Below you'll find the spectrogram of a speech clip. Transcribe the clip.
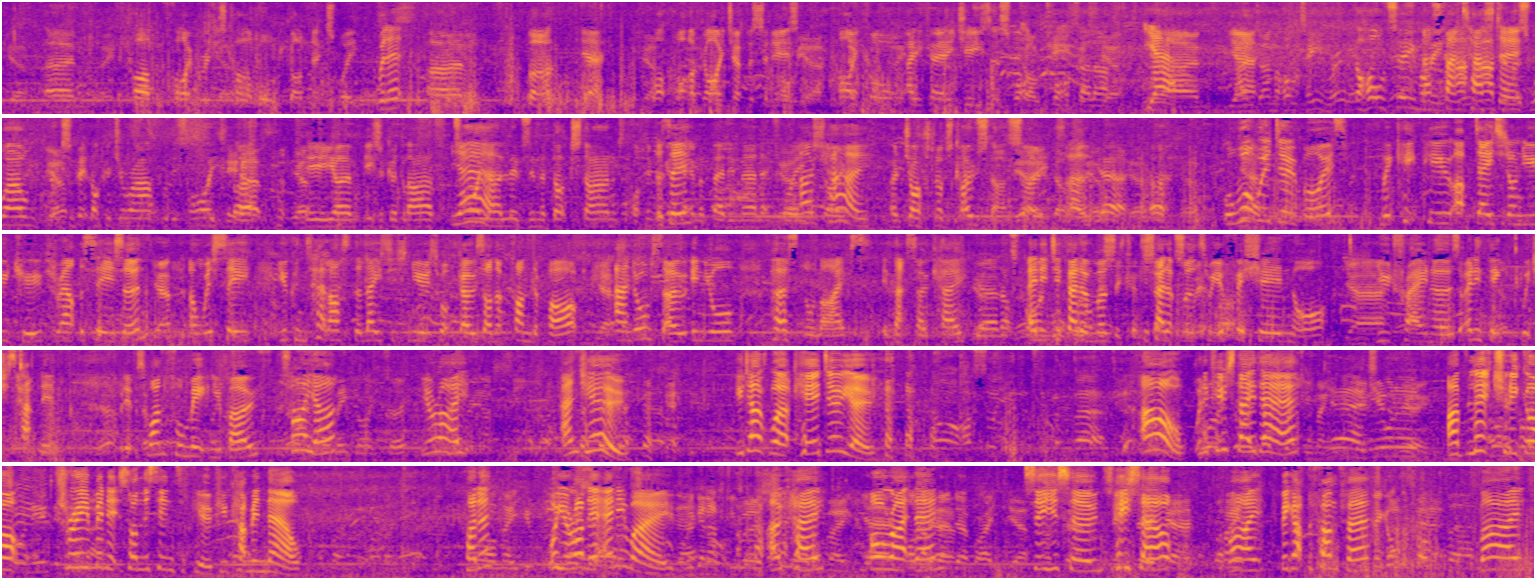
Um, the carbon fibre in his car will be gone next week. Will it? Um, but Yeah. What, what a guy Jefferson is. Oh, yeah. Michael, aka Jesus, what, Oh, what a Jesus, fella. Yeah. Um, yeah. And, and the whole team, really. The whole team, I That's mean, fantastic. Adam as well, Yeah. looks a bit like a giraffe with his height, but yeah. he um, he's a good lad. Yeah. Tyler lives in the duck stand. I think Does we're going to get him a bed in there next Yeah. week. so- Okay. and Josh loves coaster, so Yeah, he does, So- yeah. Uh, Well, what Yeah. we do, boys, we keep you updated on YouTube throughout the season. Yeah. And we see you can tell us the latest news, what goes on at Funder Park, Yeah. and also in your personal lives, if that's okay. yeah, that's fine. Any developments, obviously consent to developments it, with your fishing or Yeah. new trainers or anything which is happening. But it was wonderful meeting you both. Hiya, you're right. And you. You don't work here, do you? Oh, well, if you stay there, Yeah, do you want to? I've literally got three minutes on this interview if you come in now. Pardon? Well, you're on it anyway. We're going to have to. Okay. All right then. go with that break. Yeah. See you soon. Peace out. Bye. Big up the fun fair. Big up the front fair. Bye.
